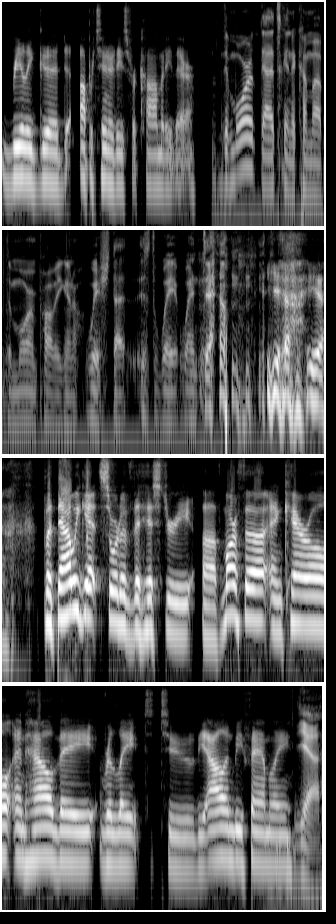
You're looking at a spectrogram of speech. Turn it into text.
really good opportunities for comedy there. The more that's going to come up, the more I'm probably going to wish that is the way it went down. Yeah, yeah. But now we get sort of the history of Martha and Carol and how they relate to the Allenby family. yeah.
